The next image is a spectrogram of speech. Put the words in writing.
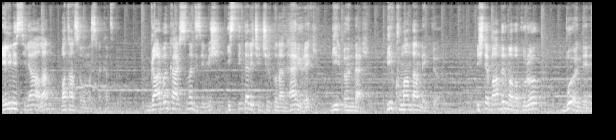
Eline silah alan vatan savunmasına katılıyor. Garbın karşısına dizilmiş, istiklal için çırpınan her yürek bir önder, bir kumandan bekliyor. İşte Bandırma vapuru bu önderi,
